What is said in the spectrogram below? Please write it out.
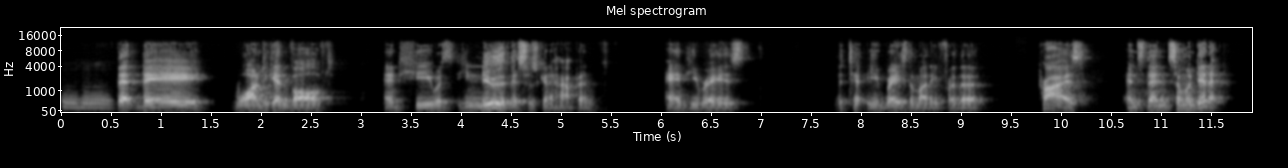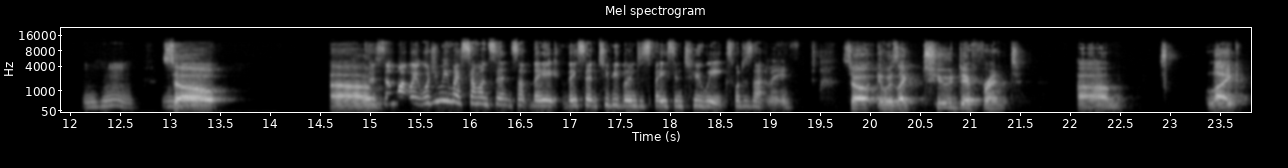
Mhm. that they wanted to get involved. And he was he knew that this was going to happen, and he raised the t- he raised the money for the prize, and then someone did it. Mhm. So. So Um, someone, wait, what do you mean by someone sent some, they they sent two people into space in two weeks? What does that mean? So it was like two different, um, like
